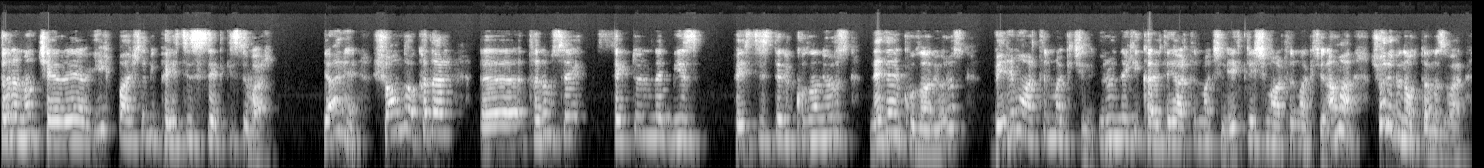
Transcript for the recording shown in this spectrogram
Tarımın çevreye ilk başta bir pestisit etkisi var. Yani şu anda o kadar e, tarım se- sektöründe biz pestisitleri kullanıyoruz. Neden kullanıyoruz? Verim artırmak için, üründeki kaliteyi artırmak için, etkileşimi artırmak için. Ama şöyle bir noktamız var.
